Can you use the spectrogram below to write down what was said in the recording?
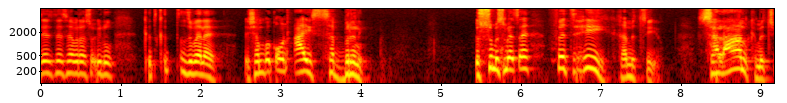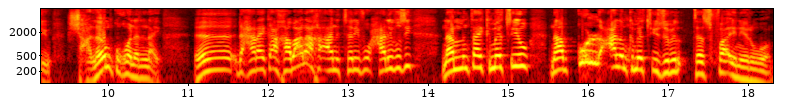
ዘዝተሰብረ ስኢሉ ቅጥቅጥ ዝበለ ሸምበቆ እውን ኣይሰብርን እዩ እሱ ምስ መፀ ፍትሒ ከምፅእ እዩ ሰላም ክምፅ እዩ ሻሎም ክኾነልና እዩ ዳሕራይ ከዓ ካባና ከዓ ተሪፉ ሓሊፉ ሲ ናብ ምንታይ ክመፅ እዩ ናብ ኩሉ ዓለም ክመፅ እዩ ዝብል ተስፋ እዩ ነይርዎም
